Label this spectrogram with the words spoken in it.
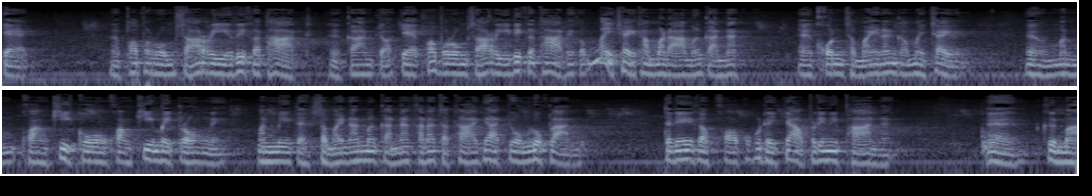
แจกพระบรมสารีริกธาตุการเจาะแจกพระบรมสารีริกธาตุนี่ก็ไม่ใช่ธรรมดาเหมือนกันนะ คนสมัยนั้นก็ไม่ใช่มันความขี้โกง ความขี้ไม่ตรงเนี่ยมันมีแต่สมัยนั้นเหมือนกันนะคณะทาญาติโยมลูกหลานแต่นี้ก็พอพระพุทธเจ้าปรินิพานนะขึ้นมา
